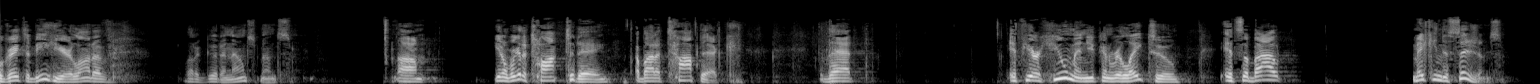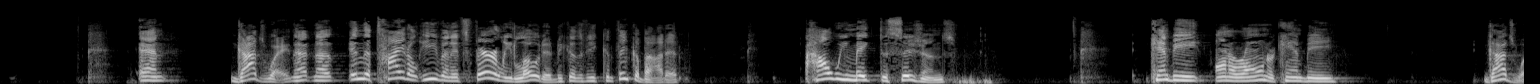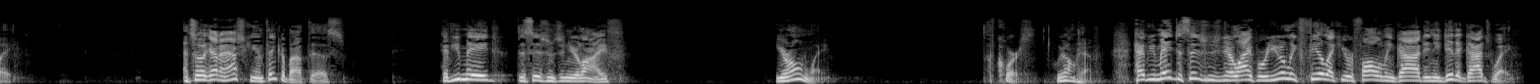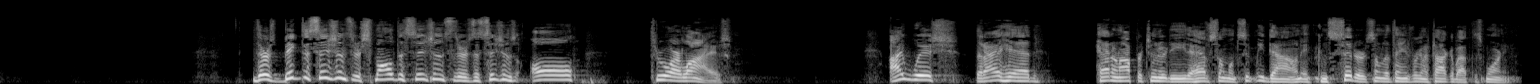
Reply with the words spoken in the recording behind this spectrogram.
Well, great to be here. A lot of, a lot of good announcements. Um, you know, we're going to talk today about a topic that if you're human, you can relate to. It's about making decisions. And God's way. Now, now, in the title even, it's fairly loaded because if you can think about it, how we make decisions can be on our own or can be God's way. And so I got to ask you and think about this. Have you made decisions in your life your own way? Of course. We all have. Have you made decisions in your life where you really feel like you were following God and you did it God's way? There's big decisions, there's small decisions, there's decisions all through our lives. I wish that I had had an opportunity to have someone sit me down and consider some of the things we're going to talk about this morning.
